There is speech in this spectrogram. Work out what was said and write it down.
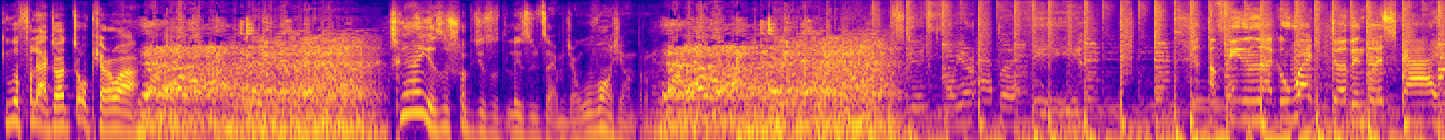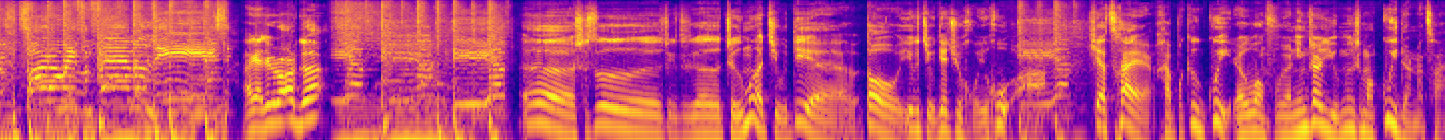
给我发两张照片哇。这也是说的就是类似于咱们讲过妄想的了嘛。来看这个是二哥，呃，说是这个这个周末酒店到一个酒店去挥霍啊，看菜还不够贵，然后问服务员：“你们这儿有没有什么贵点的菜？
